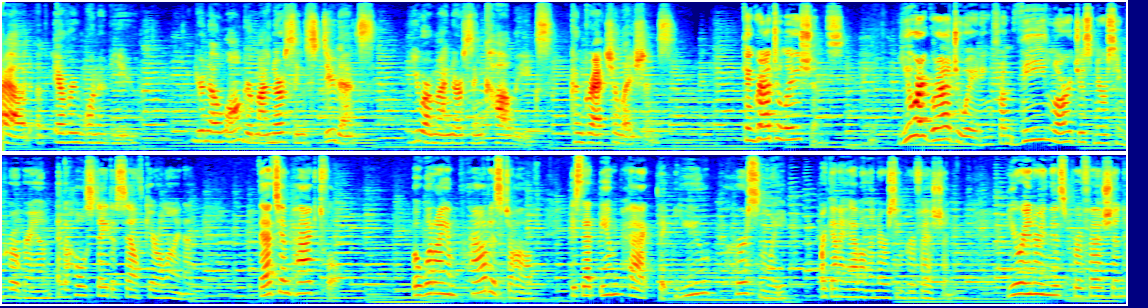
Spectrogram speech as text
Proud of every one of you. You're no longer my nursing students, you are my nursing colleagues. Congratulations. Congratulations. You are graduating from the largest nursing program in the whole state of South Carolina. That's impactful. But what I am proudest of is that impact that you personally are going to have on the nursing profession. You're entering this profession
